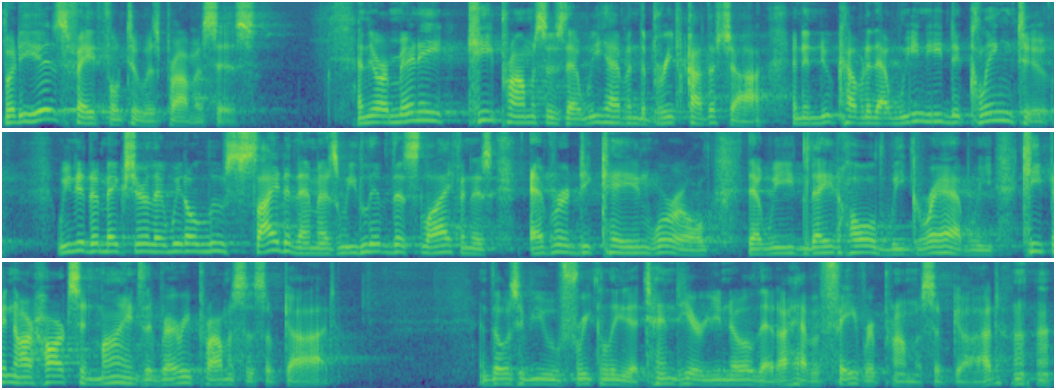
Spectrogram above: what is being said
but he is faithful to his promises. And there are many key promises that we have in the Brit Chadashah and the New Covenant that we need to cling to. We need to make sure that we don't lose sight of them as we live this life in this ever decaying world, that we lay hold, we grab, we keep in our hearts and minds the very promises of God. And those of you who frequently attend here, you know that I have a favorite promise of God.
